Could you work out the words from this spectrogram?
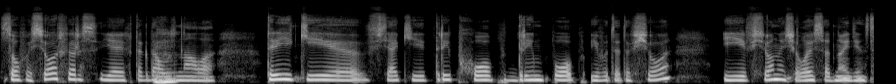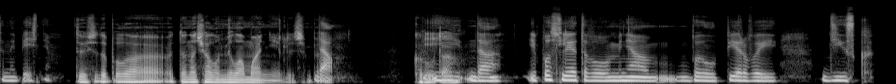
Sofa Surfers, я их тогда Мгм. узнала. Трики, всякие трип-хоп, дрим-поп и вот это все. И все началось с одной единственной песни. То есть это было это начало меломании для тебя? Да. Круто. И, да. И после этого у меня был первый диск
